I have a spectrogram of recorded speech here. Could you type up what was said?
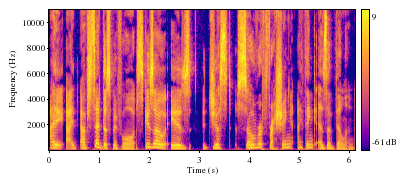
I, I I've said this before. Skizzo is just so refreshing. I think as a villain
